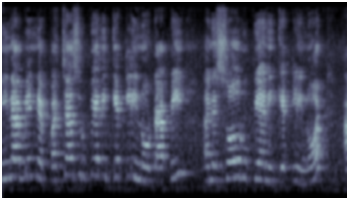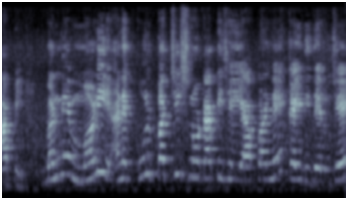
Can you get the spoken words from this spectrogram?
મીનાબેનને પચાસ રૂપિયાની કેટલી નોટ આપી અને સો રૂપિયાની કેટલી નોટ આપી. બંને મળી અને કુલ પચીસ નોટ આપી છે, એ આપણને કહી દીધેલું છે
